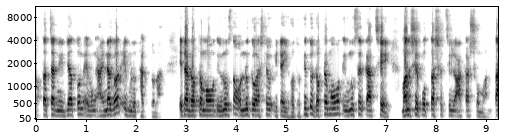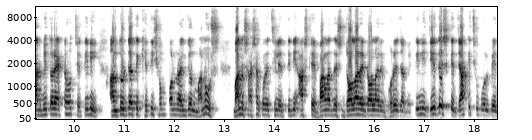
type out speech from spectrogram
অত্যাচার, নির্যাতন এবং আয়নাগর এগুলো থাকতো না। এটা ডক্টর মোহাম্মদ ইউনুস না, অন্য কেউ আসলেও এটাই হতো। কিন্তু ডক্টর মোহাম্মদ ইউনুসের কাছে মানুষের প্রত্যাশা ছিল আকাশ সমান। তার ভিতরে একটা হচ্ছে, তিনি আন্তর্জাতিক খ্যাতি সম্পন্ন একজন মানুষ মানুষ আশা করেছিলেন তিনি আসলে বাংলাদেশ ডলারে ডলারে ভরে যাবে। তিনি যে দেশকে যা কিছু বলবেন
